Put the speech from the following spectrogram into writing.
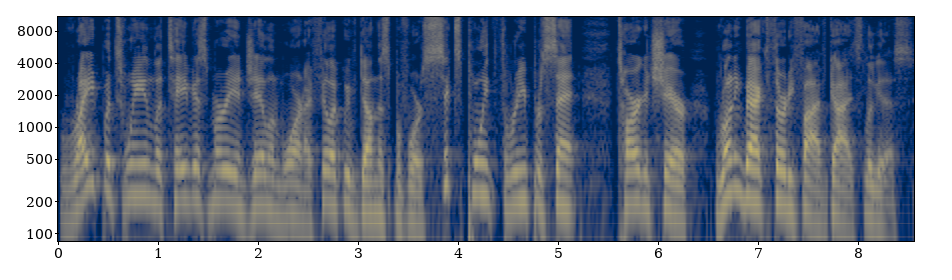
right between Latavius Murray and Jaylen Warren. I feel like we've done this before. 6.3% target share, running back 35. Guys, look at this.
